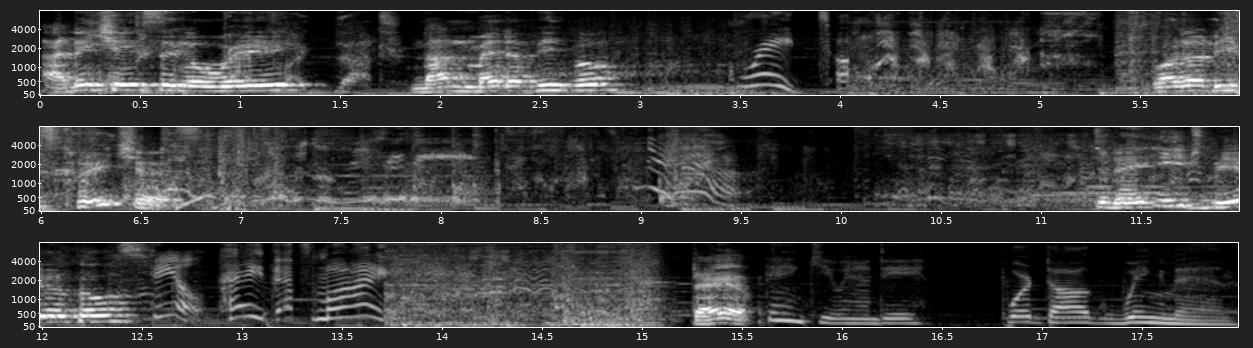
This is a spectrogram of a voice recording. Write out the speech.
Are they chasing away non-meta people? Great. What are these creatures? Do they eat vehicles? Deal. Hey, that's mine. Damn. thank you, Andy. Poor dog Wingman.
